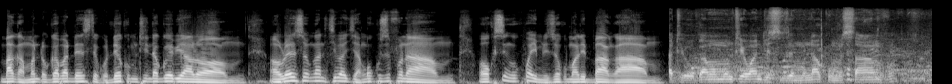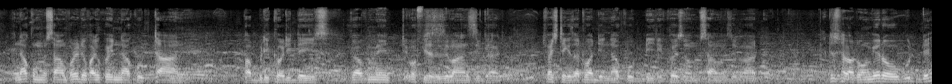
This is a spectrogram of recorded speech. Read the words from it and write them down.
Bagamba nti ogabadde nsi kudde ku mutinda gw'ebyalo. Olw'ensonga nti kiba kyangu okuzifuna okusinga okubayimiriza okumala ebbanga. Kati ogamba omuntu yewandisize mu nnaku musanvu ennaku musanvu olede kwaliko ennaku ttaano public holidays government offices zibanzigali kiba kitegeeza twadde ennaku bbiri kwezi omusanvu zibaatu tusaba twongere obudde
